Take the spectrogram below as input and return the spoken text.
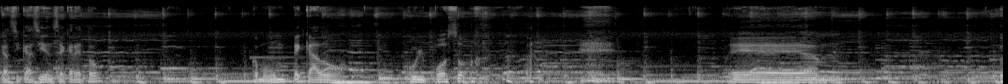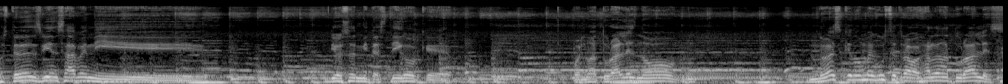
casi casi en secreto, como un pecado culposo. eh, ustedes bien saben y Dios es mi testigo que pues naturales no no es que no me guste trabajar las naturales.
